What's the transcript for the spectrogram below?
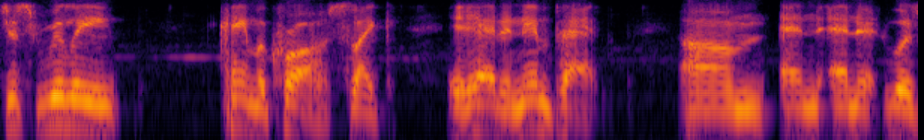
just really came across like it had an impact. Um, and and it was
